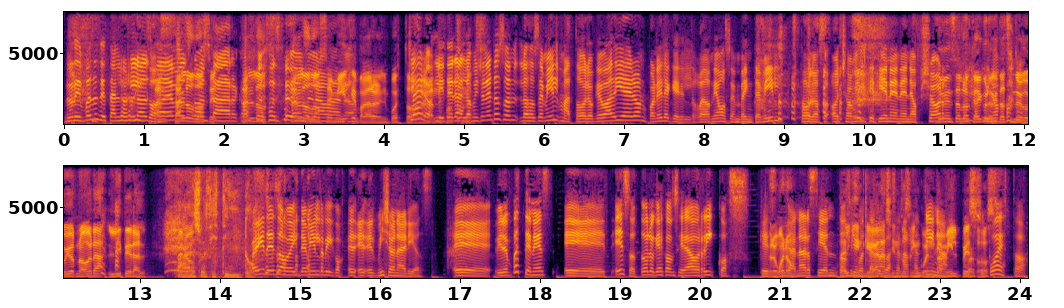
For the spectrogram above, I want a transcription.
Después están los Los ricos. podemos están los 12 contar están los, los están los de la 12 mil mano. que pagaron el impuesto Claro, literal, los fortunas. millonarios son los 12 mil más todo lo que evadieron. Ponele que redondeamos en 20 mil, todos los 8 mil que tienen en offshore. Deben ser los cálculos Y que no está haciendo el gobierno ahora, literal. Ah, eso es distinto. Hay de esos 20 mil ricos, eh, eh, millonarios. Eh, y después tenés eh, eso, todo lo que es considerado ricos, que Pero es bueno, ganar 150 alguien que gana lucas en 150 Argentina. mil pesos. Por supuesto.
